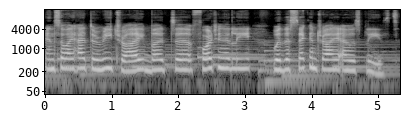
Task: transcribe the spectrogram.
and so I had to retry, but uh, fortunately, with the second try, I was pleased.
